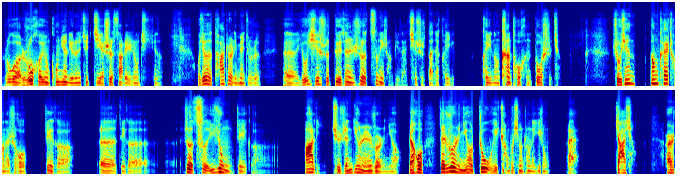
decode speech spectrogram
如果如何用空间理论去解释萨里这种体系呢？我觉得他这里面就是呃，尤其是对阵热刺那场比赛，其实大家可以可以能看透很多事情。首先。刚开场的时候，这个，呃，这个热刺用这个阿里去人盯人若日尼奥，然后在若日尼奥周围全部形成了一种哎加强，而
